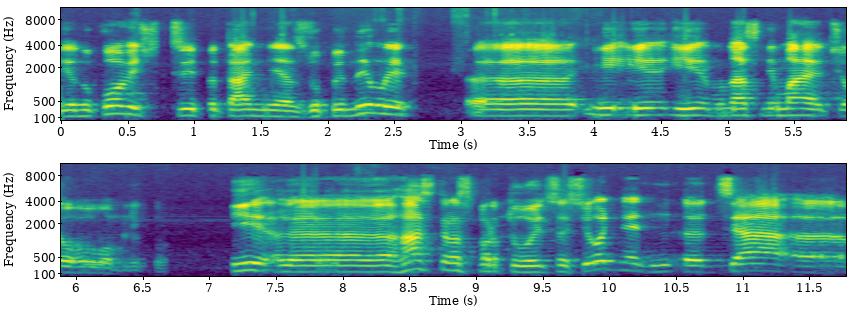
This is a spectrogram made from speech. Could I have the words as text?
Янукович. Ці питання зупинили, і, і, і у нас немає цього обліку. І е, газ транспортується сьогодні. е, Ця е,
